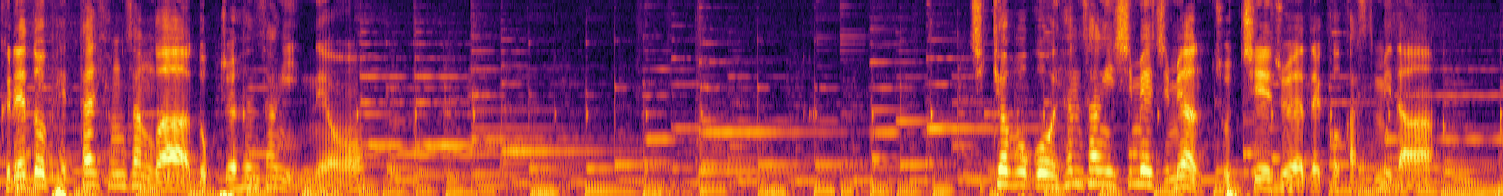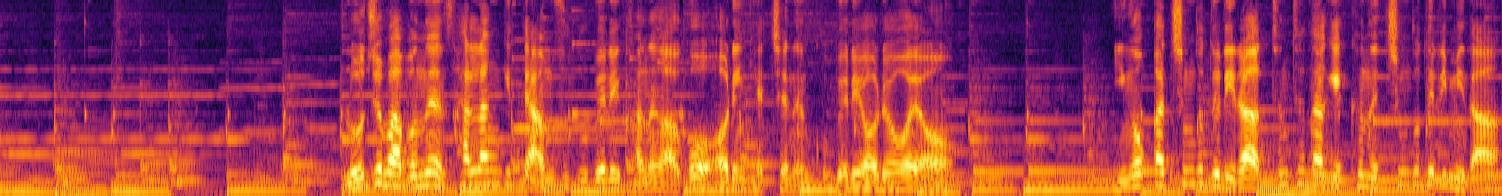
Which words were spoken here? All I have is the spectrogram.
그래도 베타 형상과 녹조 현상이 있네요. 지켜보고 현상이 심해지면 조치해줘야 될 것 같습니다. 로즈바브는 산란기 때 암수 구별이 가능하고 어린 개체는 구별이 어려워요. 잉어과 친구들이라 튼튼하게 크는 친구들입니다.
